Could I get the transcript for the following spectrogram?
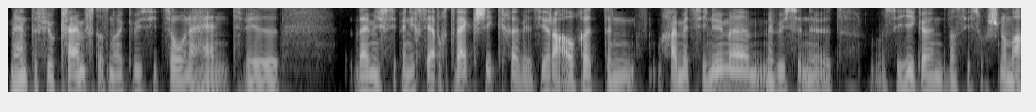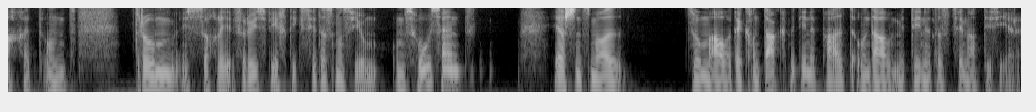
wir haben dafür gekämpft, dass wir eine gewisse Zone haben, weil wenn ich, wenn ich sie einfach wegschicke, weil sie rauchen, dann kommen sie nicht mehr, wir wissen nicht, wo sie hingehen, was sie sonst noch machen. Und darum ist es so ein bisschen für uns wichtig, dass wir sie um, ums Haus haben. Erstens mal, um auch den Kontakt mit ihnen zu behalten und auch mit ihnen das thematisieren.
